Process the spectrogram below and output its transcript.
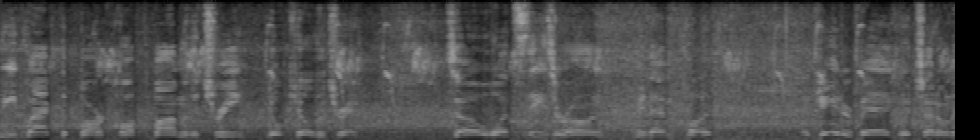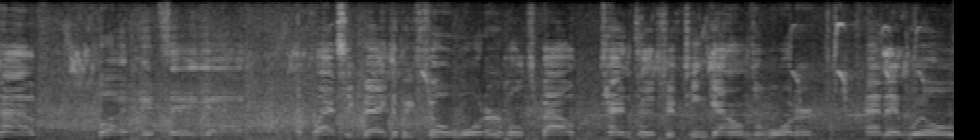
weed whack the bark off the bottom of the tree, you'll kill the tree. So once these are on, we then put a gator bag, which I don't have, but it's a, uh, a plastic bag that we fill with water, holds about 10 to 15 gallons of water, and it will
